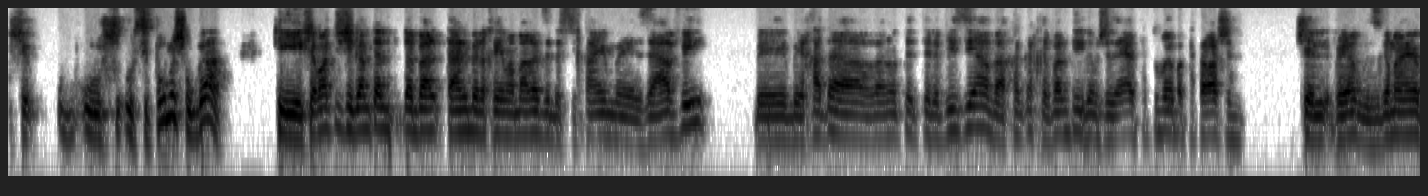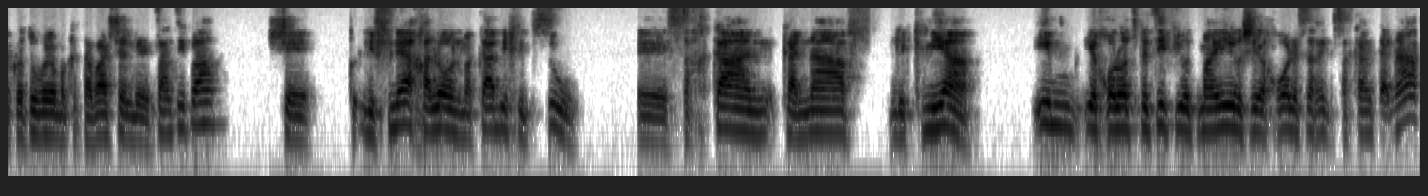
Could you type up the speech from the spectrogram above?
שהוא סיפור משוגע. כי שמעתי שגם טל בן החיים אמר את זה בשיחה עם אה, זהבי, באחד הרעיונות טלוויזיה, ואחר כך הבנתי גם שזה היה כתוב בכתבה של וזה גם היה כתוב היום בכתבה של אה, צנציפה, שלפני החלון מכבי חיפשו אה, שחקן כנף לקנייה עם יכולות ספציפיות מהיר שיכול לשחק שחקן כנף,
